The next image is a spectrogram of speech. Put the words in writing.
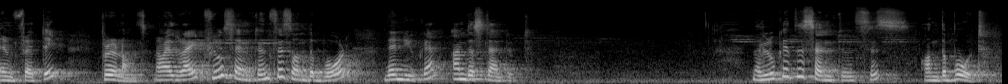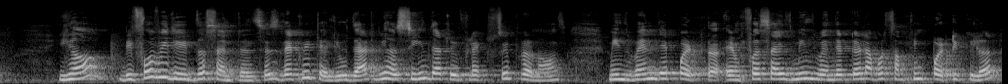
emphatic pronouns. Now I'll write few sentences on the board then you can understand it. Now look at the sentences on the board. Here before we read the sentences let me tell you that we have seen that reflexive pronouns means when they put, uh, emphasize means when they tell about something particular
